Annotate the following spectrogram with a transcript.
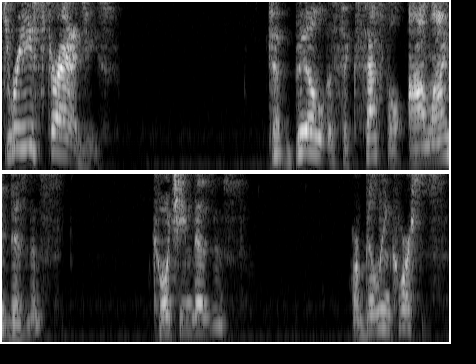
three strategies to build a successful online business, coaching business, or building courses.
